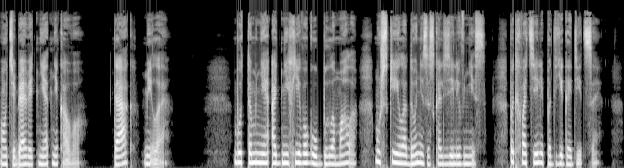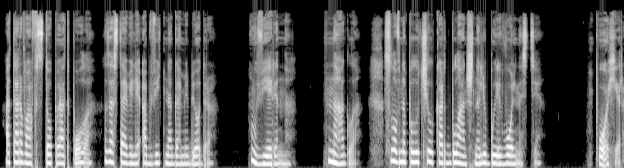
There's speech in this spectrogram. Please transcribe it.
«У тебя ведь нет никого. Так, милая?» Будто мне одних его губ было мало, мужские ладони заскользили вниз, подхватили под ягодицы. Оторвав стопы от пола, заставили обвить ногами бедра. Уверенно, нагло, словно получил карт-бланш на любые вольности. Похер,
